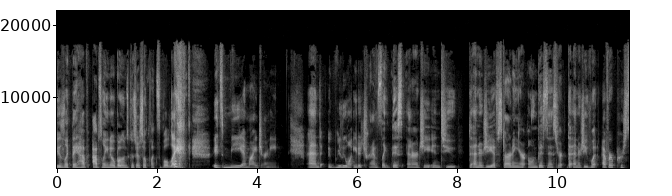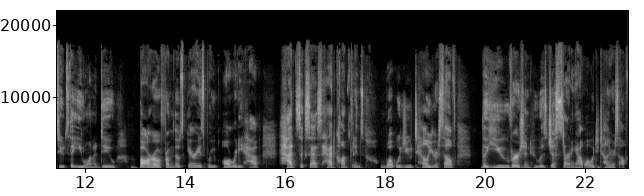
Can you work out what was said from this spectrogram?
feels like they have absolutely no bones because they're so flexible. Like it's me and my journey. And I really want you to translate this energy into the energy of starting your own business, your the energy of whatever pursuits that you want to do, borrow from those areas where you already have had success, had confidence. What would you tell yourself, the you version who was just starting out? What would you tell yourself?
